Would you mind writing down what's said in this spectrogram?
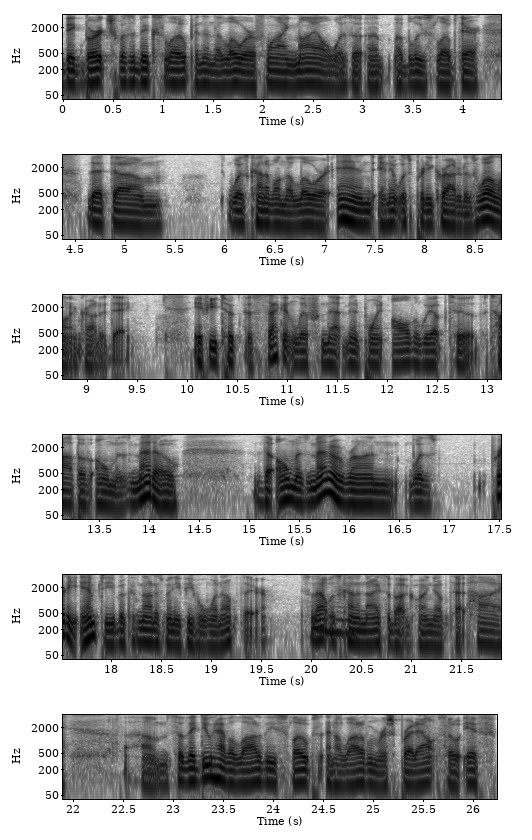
Big Birch was a big slope, and then the lower Flying Mile was a, a, a blue slope there that um, was kind of on the lower end, and it was pretty crowded as well on a crowded day. If you took the second lift from that midpoint all the way up to the top of Oma's Meadow, the Oma's Meadow run was pretty empty because not as many people went up there. So that was kind of nice about going up that high. Um, so they do have a lot of these slopes, and a lot of them are spread out. So if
